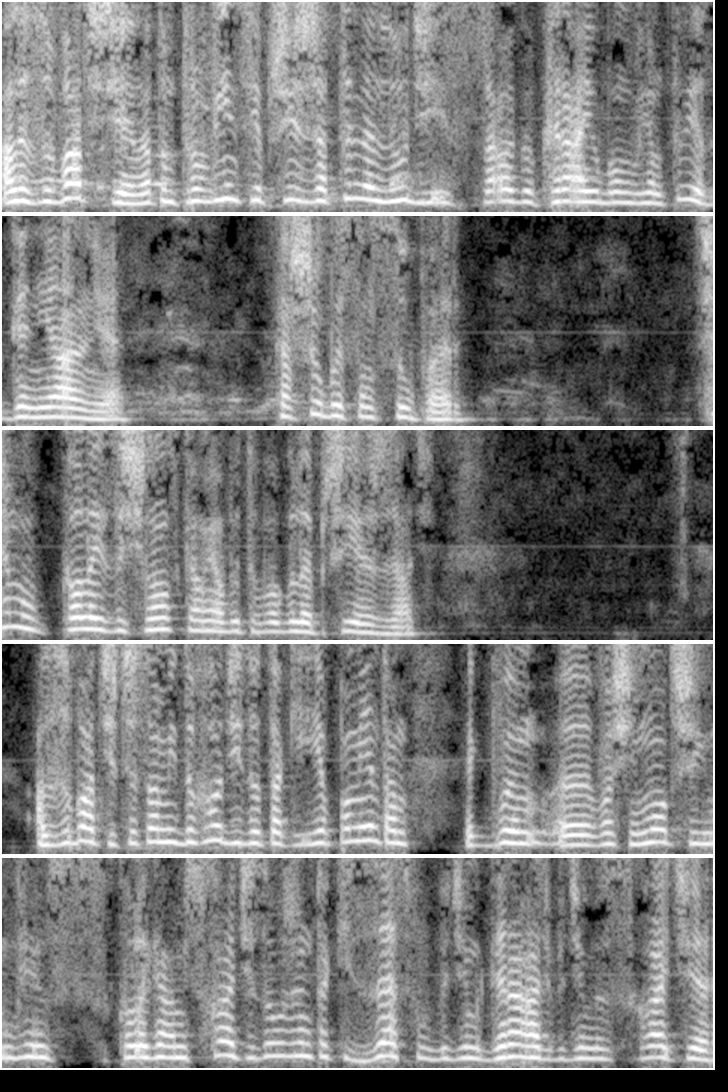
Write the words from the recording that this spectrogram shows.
Ale zobaczcie, na tą prowincję przyjeżdża tyle ludzi z całego kraju, bo mówią, tu jest genialnie. Kaszuby są super. Czemu kolej ze Śląska miałby tu w ogóle przyjeżdżać? Ale zobaczcie, czasami dochodzi do takiej, ja pamiętam, jak byłem e, właśnie młodszy i mówiłem z kolegami, słuchajcie, założyłem taki zespół, będziemy grać, będziemy, słuchajcie,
